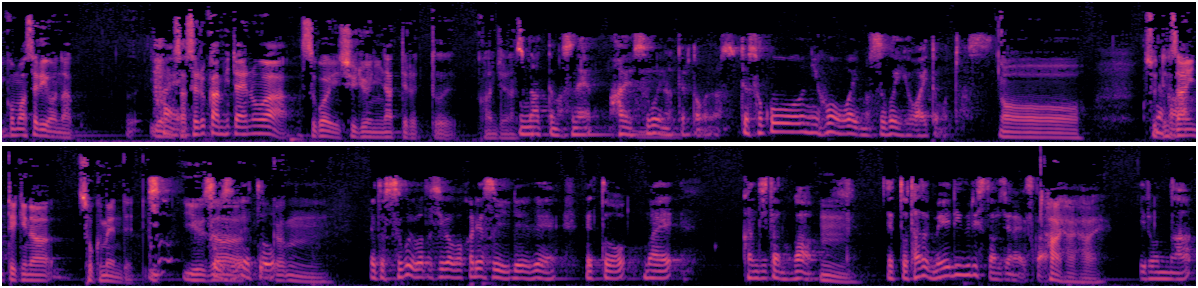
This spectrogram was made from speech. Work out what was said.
み込ませるようなようにさせるかみたいのがすごい主流になってるという感じなんですか？なってますね。はいすごいなってると思います、でそこ日本は今すごい弱いと思ってます。おそデザイン的な側面でユーザーが、えっとうん。えっと、すごい私が分かりやすい例で、えっと、前感じたのが、うん、えっと、例えばメーリングリストあるじゃないですか。はいはいはい。いろんな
